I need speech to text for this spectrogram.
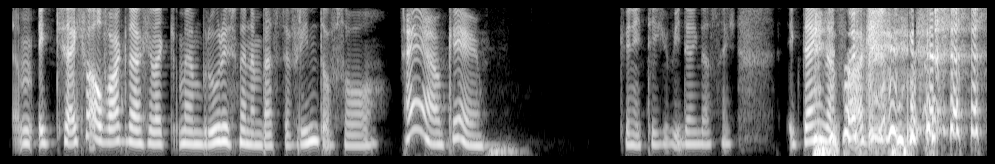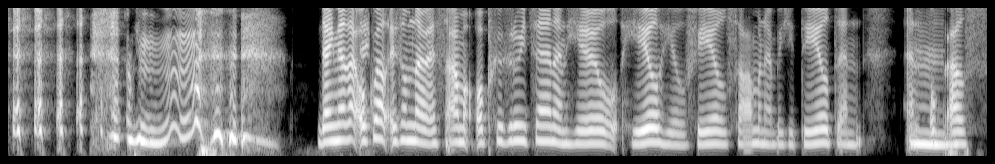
Ehm, Ik zeg wel vaak dat gelijk, mijn broer is mijn beste vriend of zo. Ah ja, oké. Ik weet niet tegen wie dat ik dat zeg. Ik denk dat vaak. Ik denk dat dat ook wel is omdat wij samen opgegroeid zijn en heel, heel, heel veel samen hebben gedeeld. En, en Mm. ook als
